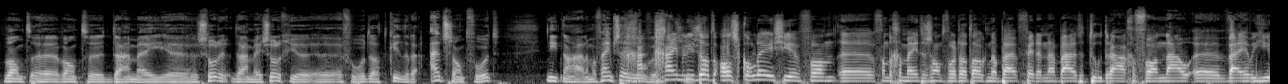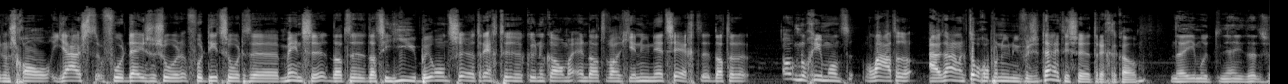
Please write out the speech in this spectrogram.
Want, eh, want eh, daarmee, zorg, daarmee zorg je ervoor dat kinderen uit Zandvoort niet naar Haarlem of Heemstede Ga, hoeven. gaan jullie dat als college van, eh, van de gemeente Zandvoort dat ook naar verder naar buiten toedragen van nou eh, wij hebben hier een school juist voor, deze soort, voor dit soort eh, mensen dat, dat ze hier bij ons terecht kunnen komen en dat wat je nu net zegt dat er ook nog iemand later uiteindelijk toch op een universiteit is eh, terechtgekomen. Nee, je moet, nee dat is,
